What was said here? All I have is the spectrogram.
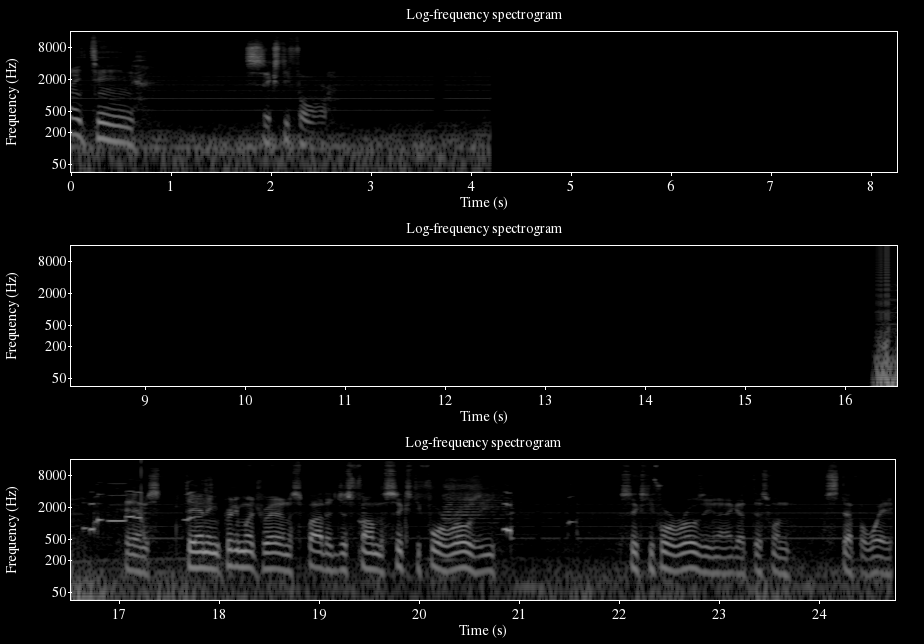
1964. And standing pretty much right on the spot. I just found the 64 Rosie. 64 Rosie and I got this one step away.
